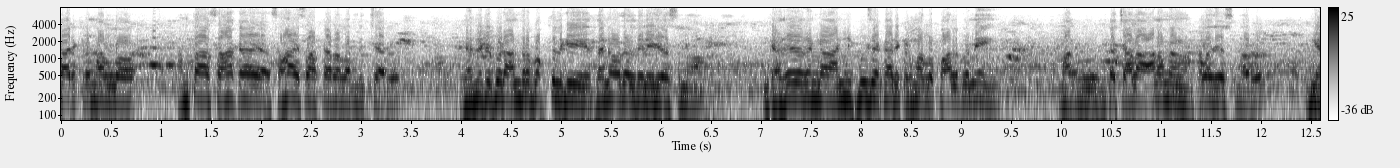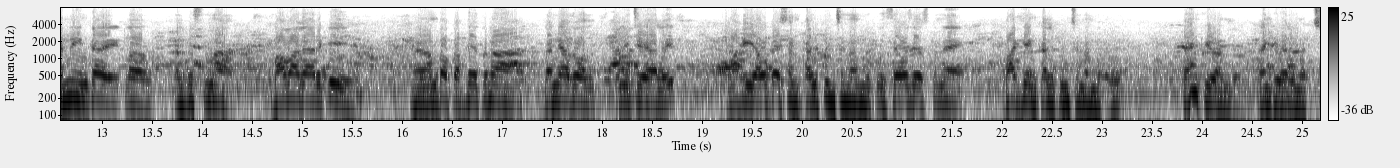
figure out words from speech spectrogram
కార్యక్రమాల్లో అంతా సహకార సహాయ సహకారాలు అందించారు. ఇవన్నిటి కూడా అందరు భక్తులకి ధన్యవాదాలు తెలియజేస్తున్నాం. ఇంకా అదేవిధంగా అన్ని పూజా కార్యక్రమాల్లో పాల్గొని మాకు ఇంకా చాలా ఆనందం కలగజేస్తున్నారు. ఇవన్నీ ఇంకా ఇట్లా కల్పిస్తున్న బాబా గారికి మేమంతా పెద్ద ఎత్తున ధన్యవాదాలు తెలియచేయాలి. మాకు ఈ అవకాశం కల్పించినందుకు సేవ చేసుకునే భాగ్యం కల్పించినందుకు. థ్యాంక్ యూ అండి thank you very much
